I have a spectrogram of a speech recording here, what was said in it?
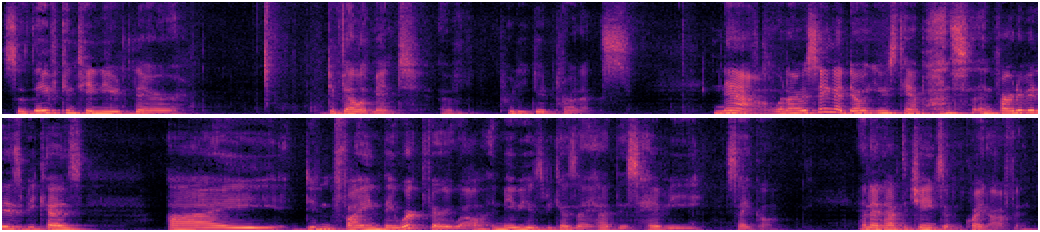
So they've continued their development of pretty good products. Now, when I was saying I don't use tampons, and part of it is because I didn't find they worked very well, and maybe it's because I had this heavy cycle. And I'd have to change them quite often.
